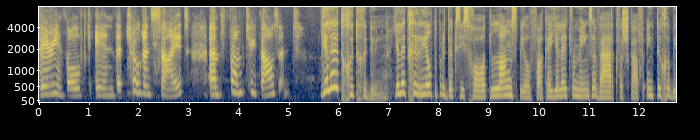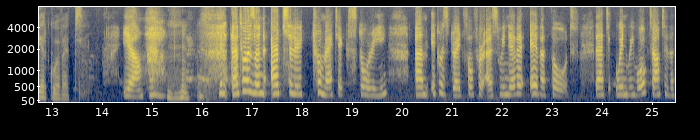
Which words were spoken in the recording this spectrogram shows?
very involved in the children's side um, from 2000. Julle het goed gedoen. Julle het gereelde produksies gehad, lang speelvakke. Julle het vir mense werk verskaf en toe gebeur COVID. Yeah. that was an absolute traumatic story. Um, it was dreadful for us. We never ever thought that when we walked out of the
